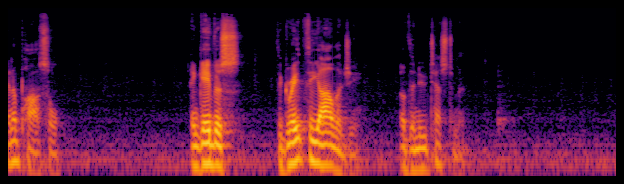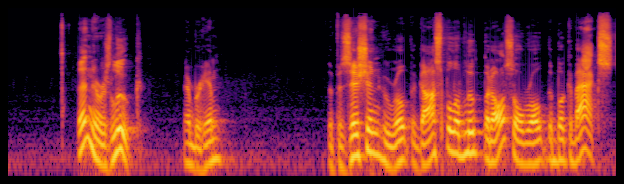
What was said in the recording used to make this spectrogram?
and apostle and gave us the great theology of the New Testament. Then there was Luke. Remember him? The physician who wrote the Gospel of Luke, but also wrote the book of Acts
